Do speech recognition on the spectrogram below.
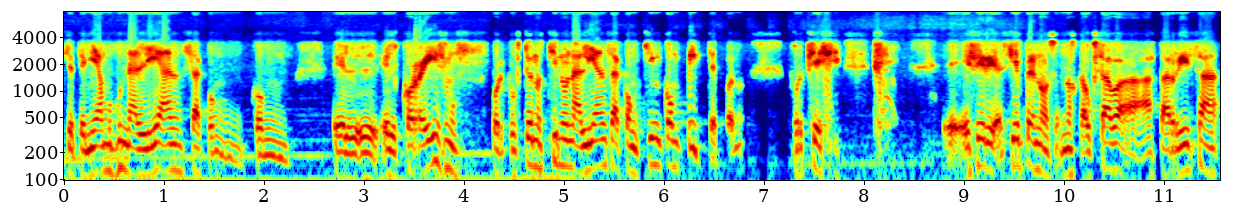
Que teníamos una alianza con, con el, correísmo, porque usted no tiene una alianza con quien compite, pues, porque es decir, siempre nos, nos causaba hasta risa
